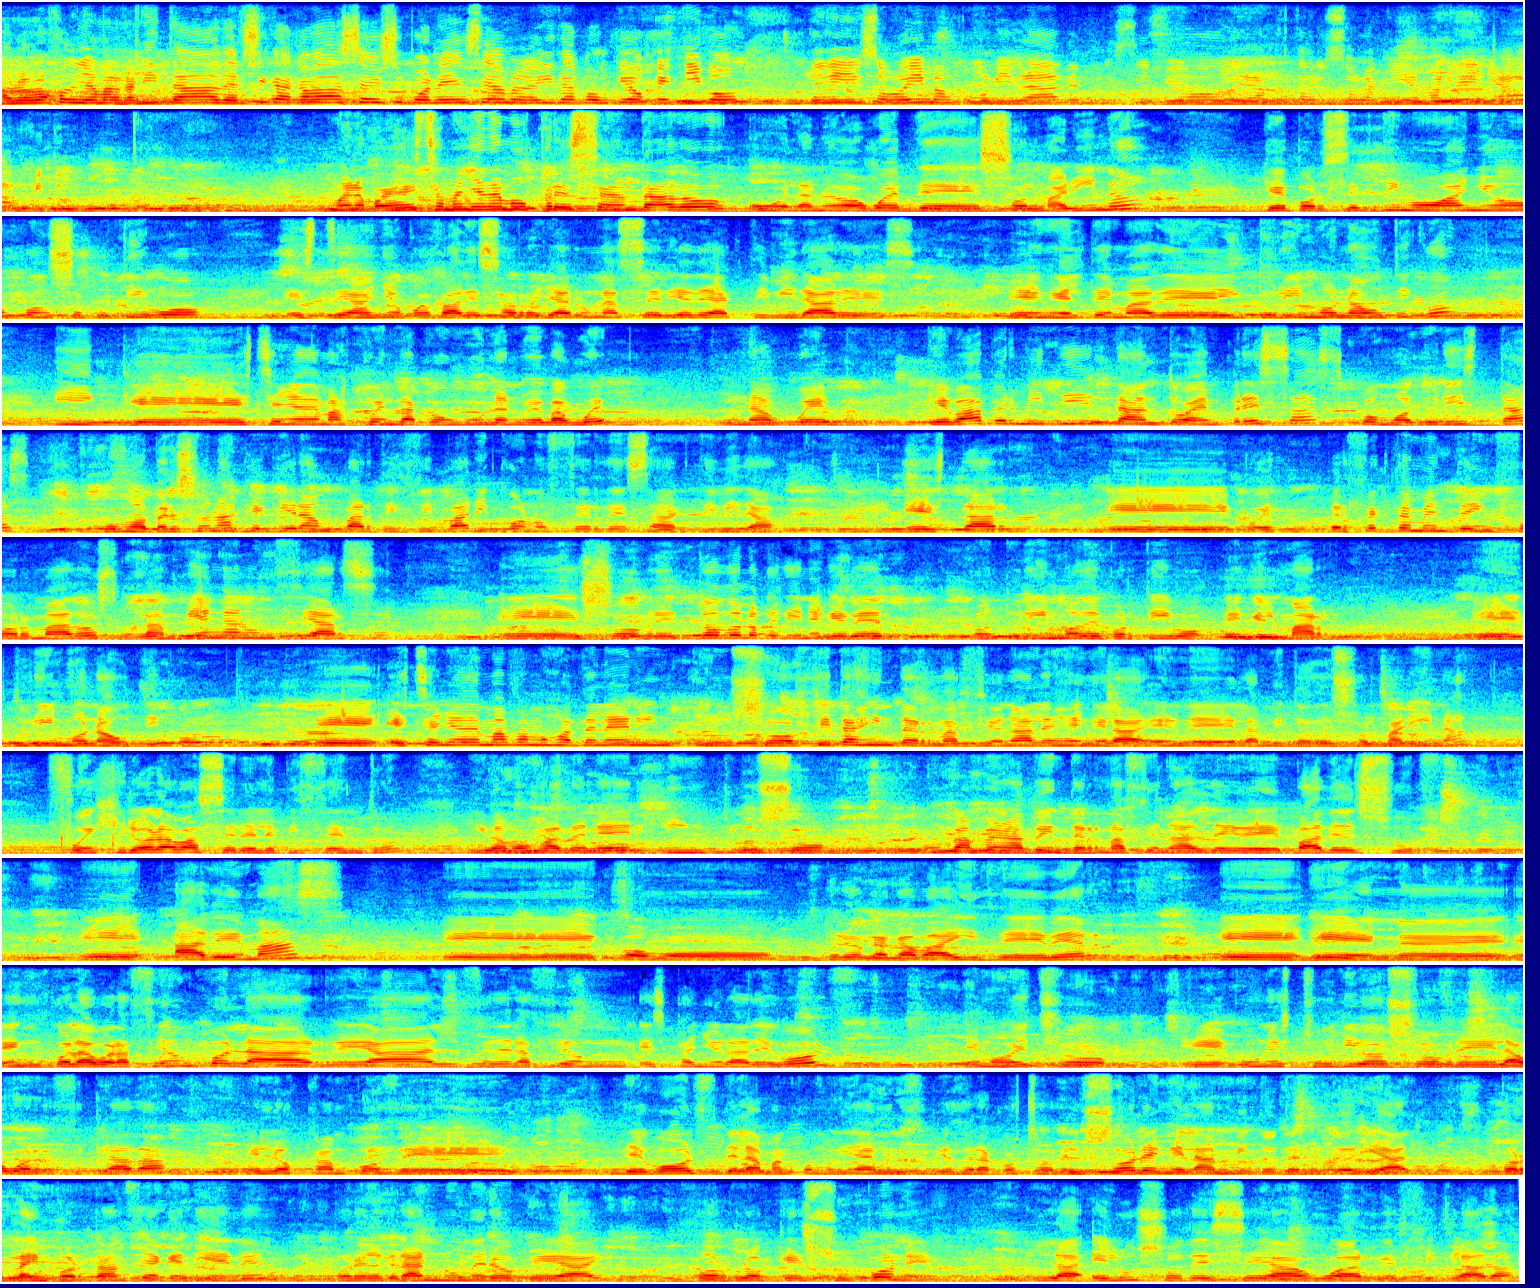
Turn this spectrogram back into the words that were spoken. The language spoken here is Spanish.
Hablamos con doña Margarita del que acaba de hacer su ponencia. Margarita, ¿con qué objetivo tenéis hoy Mancomunidad de Municipio de la Costa del Sol aquí en Marbella, Bueno, pues esta mañana hemos presentado la nueva web de Sol Marina, que por séptimo año consecutivo este año pues va a desarrollar una serie de actividades en el tema del turismo náutico y que este año además cuenta con una nueva web una web que va a permitir tanto a empresas como a turistas, como a personas que quieran participar y conocer de esa actividad, estar eh, pues, perfectamente informados, también anunciarse eh, sobre todo lo que tiene que ver con turismo deportivo en el mar. Eh, turismo náutico. este año además vamos a tener incluso citas internacionales en el, en el ámbito de Sol Marina, Fuengirola va a ser el epicentro y vamos a tener incluso un campeonato internacional de paddle surf. Eh, además, eh, como creo que acabáis de ver, eh, en, colaboración con la Real Federación Española de Golf, hemos hecho un estudio sobre el agua reciclada en los campos de, de golf de la Mancomunidad de Municipios de la Costa del Sol en el ámbito territorial, por la importancia que tienen, por el gran número que hay, por lo que supone el uso de ese agua reciclada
